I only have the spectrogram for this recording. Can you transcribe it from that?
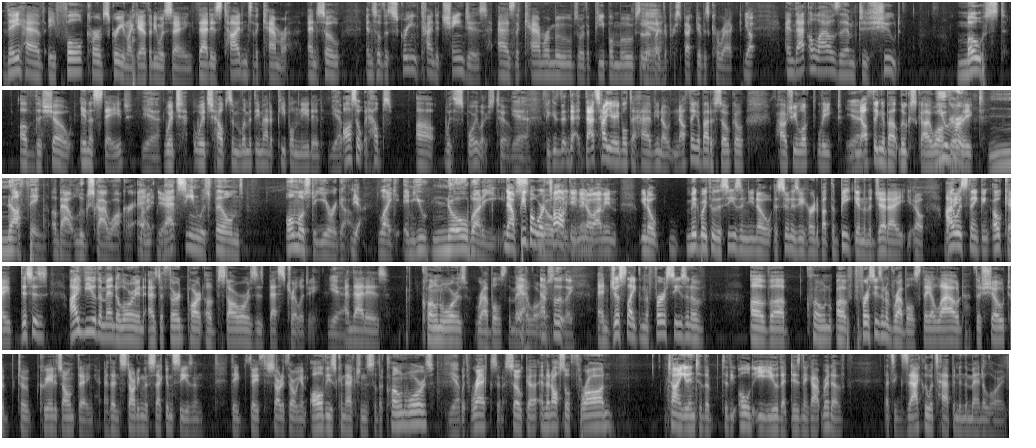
they have a full curved screen, like Anthony was saying, that is tied into the camera, and so. And so the screen kind of changes as the camera moves or the people move, so that like the perspective is correct Yep. and that allows them to shoot most of the show in a stage. Yeah. which which helps them limit the amount of people needed. Yep. Also, it helps uh, with spoilers too. Yeah. because th- that that's how you're able to have you know nothing about Ahsoka, how she looked leaked. Yeah. Nothing about Luke Skywalker you heard leaked. nothing about Luke Skywalker, and Right, yeah. that scene was filmed almost a year ago. Yeah. like and you nobody Now people were talking, you know. I mean, you know, midway through the season, you know, as soon as you heard about the beacon and the Jedi, you know, I was thinking, okay, this is. I view the Mandalorian as the third part of Star Wars' best trilogy. Yeah. and that is Clone Wars, Rebels, the Yeah, Mandalorian. absolutely. And just like in the first season of of uh, Clone of first season of Rebels, they allowed the show to to create its own thing, and then starting the second season, they they started throwing in all these connections to the Clone Wars Yep. with Rex and Ahsoka, and then also Thrawn, tying it into the to the old EU that Disney got rid of. That's exactly what's happened in the Mandalorian.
